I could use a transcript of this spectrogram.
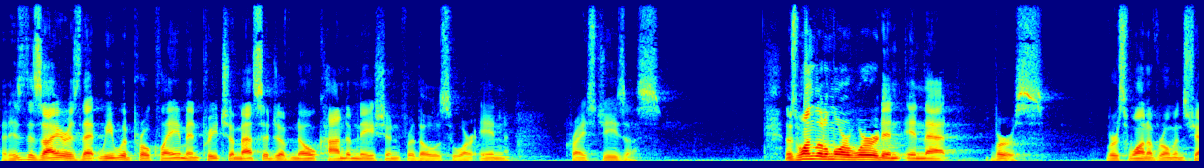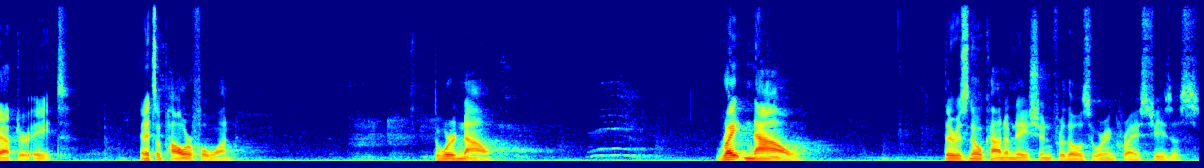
That his desire is that we would proclaim and preach a message of no condemnation for those who are in Christ Jesus. There's one little more word in, in that verse, verse 1 of Romans chapter 8, and it's a powerful one. The word now. Right now, there is no condemnation for those who are in Christ Jesus.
